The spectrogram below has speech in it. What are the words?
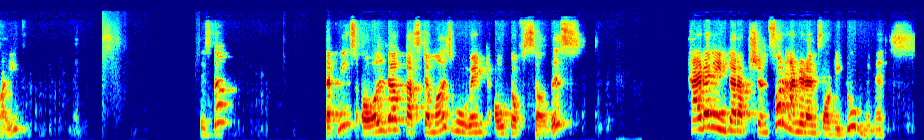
minutes is the that means all the customers who went out of service had an interruption for 142 minutes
